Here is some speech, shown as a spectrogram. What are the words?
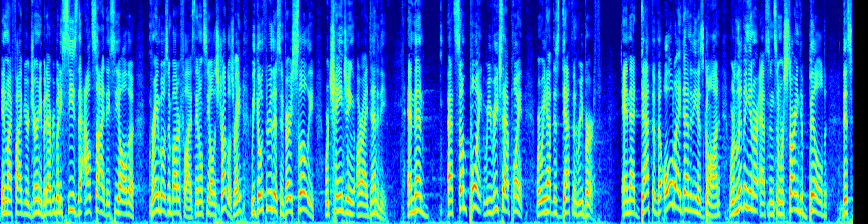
in my five year journey, but everybody sees the outside. They see all the rainbows and butterflies. They don't see all the struggles, right? We go through this, and very slowly, we're changing our identity. And then at some point, we reach that point where we have this death and rebirth. And that death of the old identity is gone. We're living in our essence, and we're starting to build this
